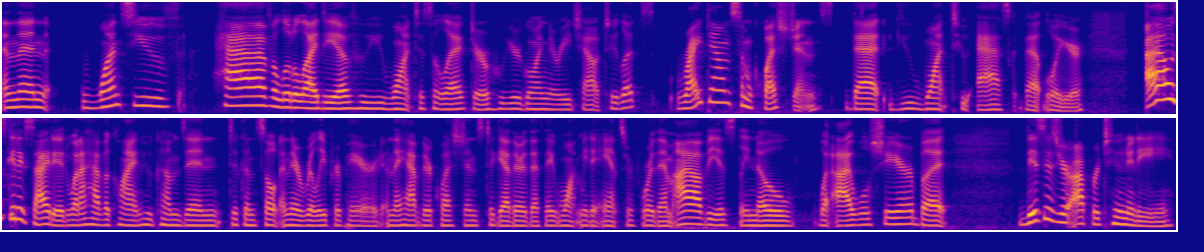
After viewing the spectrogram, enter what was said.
And then once you've have a little idea of who you want to select or who you're going to reach out to, let's write down some questions that you want to ask that lawyer. I always get excited when I have a client who comes in to consult and they're really prepared and they have their questions together that they want me to answer for them. I obviously know what I will share, but this is your opportunity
